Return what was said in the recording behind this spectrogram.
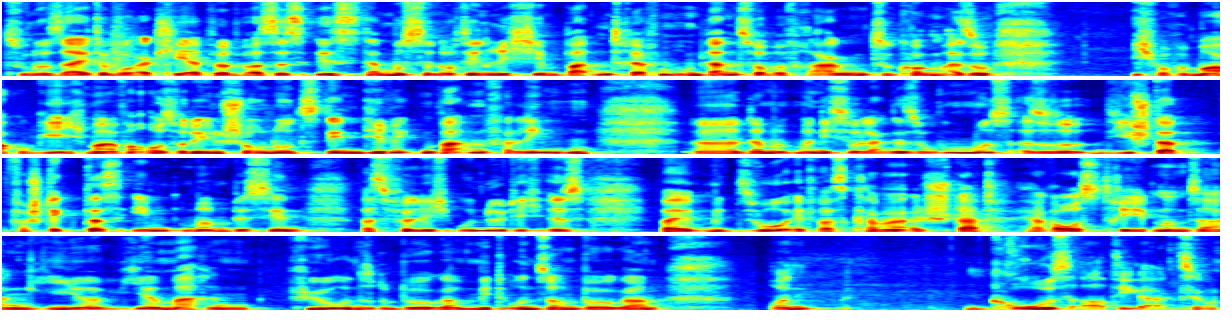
zu einer Seite, wo erklärt wird, was es ist. Dann musst du noch den richtigen Button treffen, um dann zur Befragung zu kommen. Also ich hoffe, Marco, gehe ich mal aus, in den Shownotes den direkten Button verlinken, äh, damit man nicht so lange suchen muss. Also die Stadt versteckt das eben immer ein bisschen, was völlig unnötig ist, weil mit so etwas kann man als Stadt heraustreten und sagen, hier, wir machen für unsere Bürger, mit unseren Bürgern und großartige Aktion.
